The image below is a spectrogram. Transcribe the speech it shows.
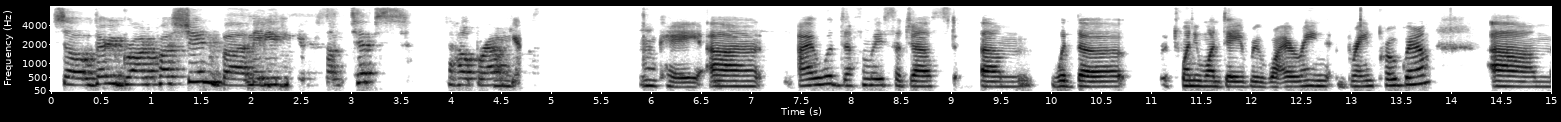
So, very broad question, but maybe you can give her some tips to help her out mm. here. Okay. Uh, I would definitely suggest um, with the 21 day rewiring brain program. Um,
